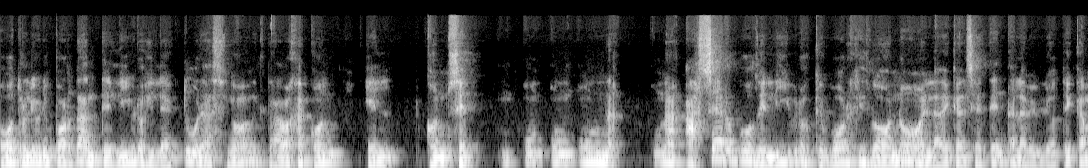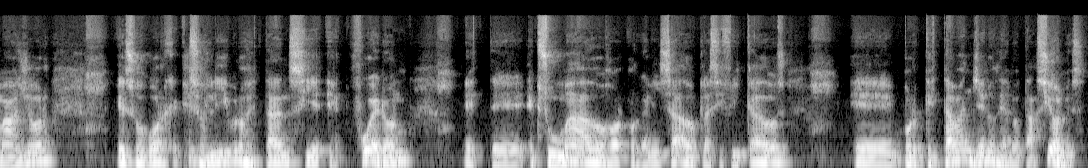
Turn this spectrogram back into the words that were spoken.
Otro libro importante, Libros y Lecturas, ¿no? trabaja con el concepto un, acervo de libros que Borges donó en la década del 70 a la Biblioteca Mayor. Esos, esos libros están, eh, fueron este, exhumados, organizados, clasificados, eh, porque estaban llenos de anotaciones.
